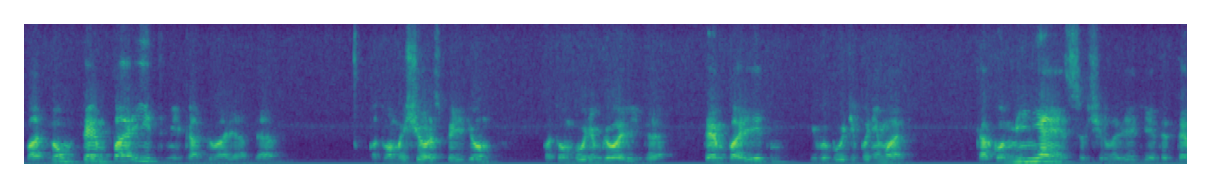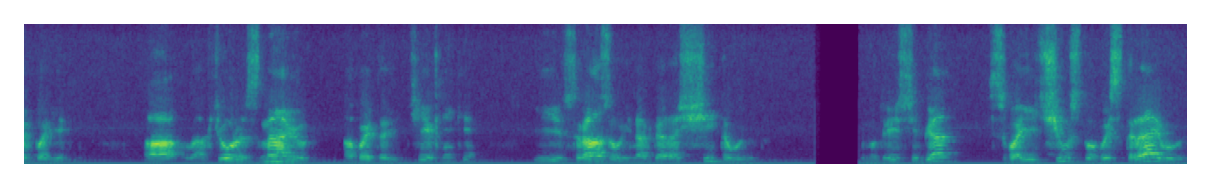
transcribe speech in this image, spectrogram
в одном темпоритме, как говорят, да? Потом еще раз перейдем, потом будем говорить, да? Темпоритм, и вы будете понимать, как он меняется в человеке, этот темпоритм. А актеры знают об этой технике и сразу иногда рассчитывают внутри себя свои чувства, выстраивают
